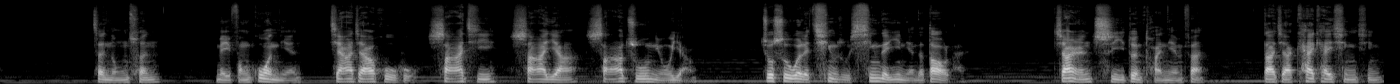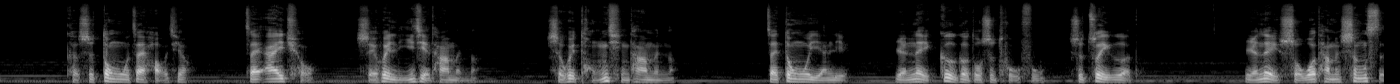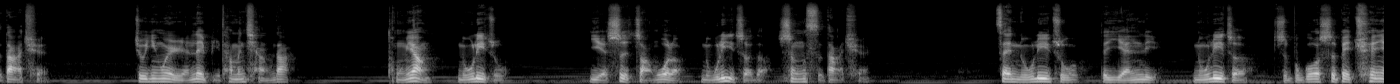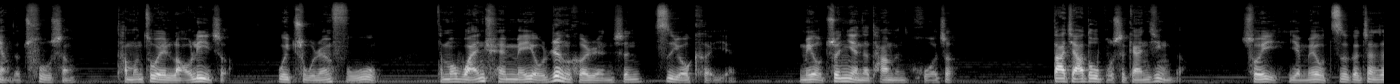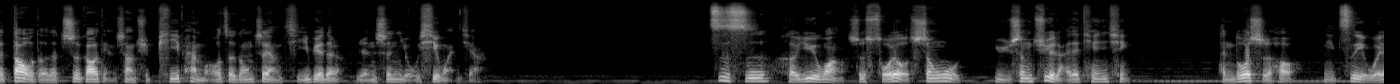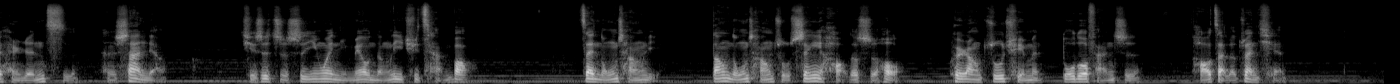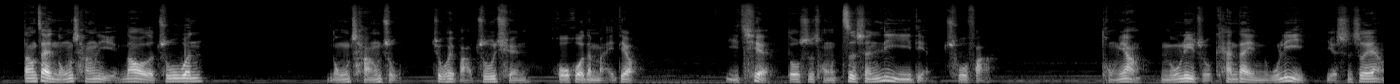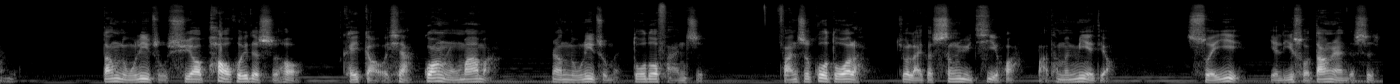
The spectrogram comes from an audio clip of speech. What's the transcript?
在农村，每逢过年。家家户户杀鸡、杀鸭、杀猪、牛羊，就是为了庆祝新的一年的到来。家人吃一顿团年饭，大家开开心心。可是动物在嚎叫，在哀求，谁会理解他们呢？谁会同情他们呢？在动物眼里，人类个个都是屠夫，是罪恶的。人类手握他们生死大权，就因为人类比他们强大。同样，奴隶主。也是掌握了奴隶者的生死大权，在奴隶主的眼里，奴隶者只不过是被圈养的畜生，他们作为劳力者，为主人服务，他们完全没有任何人身自由可言，没有尊严的他们活着，大家都不是干净的，所以也没有资格站在道德的制高点上去批判毛泽东这样级别的人生游戏玩家。自私和欲望是所有生物与生俱来的天性。很多时候，你自以为很仁慈、很善良，其实只是因为你没有能力去残暴。在农场里，当农场主生意好的时候，会让猪群们多多繁殖，好宰了赚钱。当在农场里闹了猪瘟，农场主就会把猪群活活的埋掉。一切都是从自身利益点出发。同样，奴隶主看待奴隶也是这样的。当奴隶主需要炮灰的时候，可以搞一下光荣妈妈，让奴隶主们多多繁殖。繁殖过多了，就来个生育计划，把他们灭掉。随意也理所当然的事。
